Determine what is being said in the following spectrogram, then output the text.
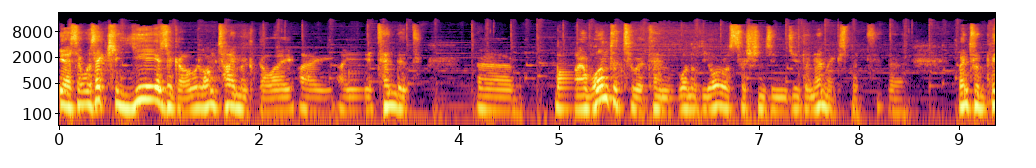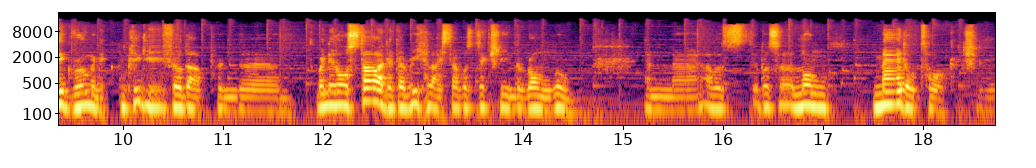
Yes, it was actually years ago, a long time ago. I, I, I attended, uh, well, I wanted to attend one of the oral sessions in geodynamics, but uh, went to a big room and it completely filled up. And uh, when it all started, I realized I was actually in the wrong room. And uh, I was, it was a long medal talk actually,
